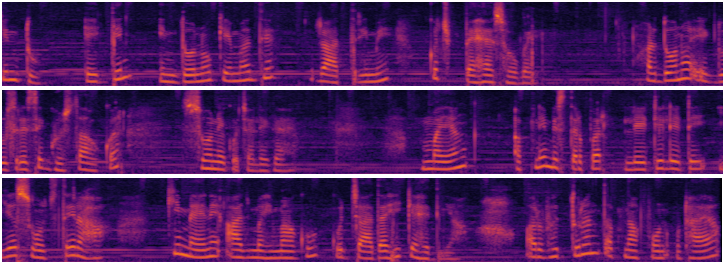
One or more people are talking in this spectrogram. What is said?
किंतु एक दिन इन दोनों के मध्य रात्रि में कुछ बहस हो गई और दोनों एक दूसरे से गुस्सा होकर सोने को चले गए। मयंक अपने बिस्तर पर लेटे लेटे यह सोचते रहा कि मैंने आज महिमा को कुछ ज़्यादा ही कह दिया और वह तुरंत अपना फ़ोन उठाया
